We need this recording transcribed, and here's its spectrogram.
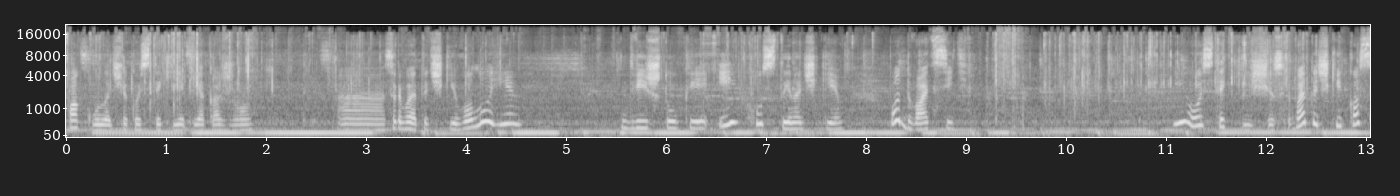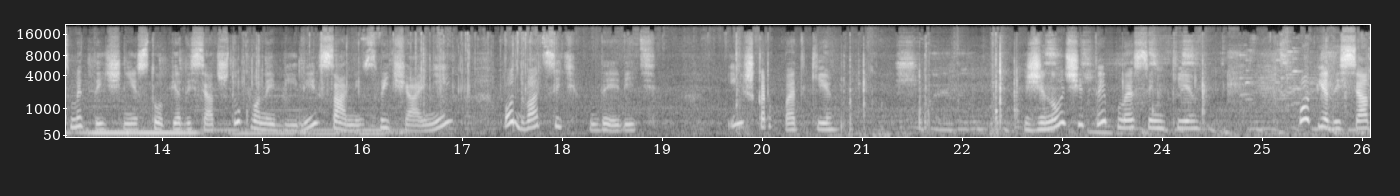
пакуночок ось такі, як я кажу. Е, Серветочки вологі, дві штуки, і хустиночки по 20. І ось такі ще серветочки косметичні. 150 штук, вони білі, самі звичайні, по 29. І шкарпетки. Жіночі теплесенькі по 50.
